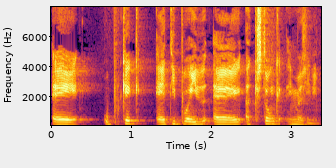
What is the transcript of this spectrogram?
é o porquê que é tipo a, é a questão que, imaginem,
